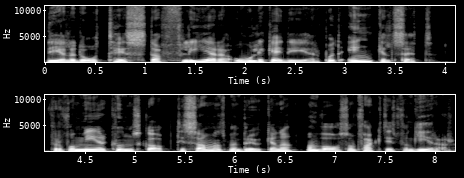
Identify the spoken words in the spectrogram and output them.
Det gäller då att testa flera olika idéer på ett enkelt sätt för att få mer kunskap tillsammans med brukarna om vad som faktiskt fungerar.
